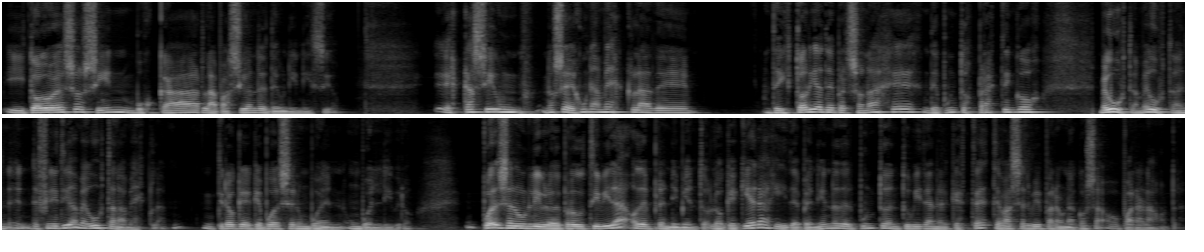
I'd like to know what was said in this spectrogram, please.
Y todo eso sin buscar la pasión desde un inicio. Es casi un, no sé, es una mezcla de, de historias de personajes, de puntos prácticos. Me gusta, me gusta, en, definitiva me gusta la mezcla. Creo que, que, puede ser un buen, un buen libro. Puede ser un libro de productividad o de emprendimiento, lo que quieras y dependiendo del punto en tu vida en el que estés, te va a servir para una cosa o para la otra.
